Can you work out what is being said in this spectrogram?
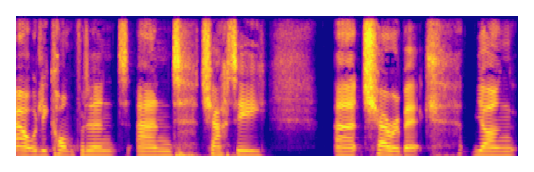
outwardly confident and chatty, uh, cherubic young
